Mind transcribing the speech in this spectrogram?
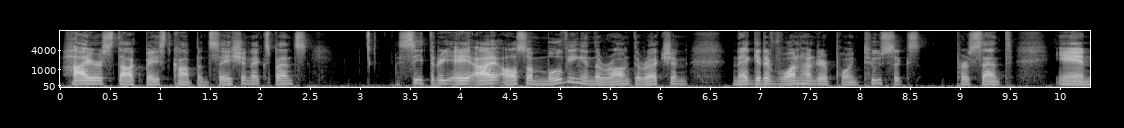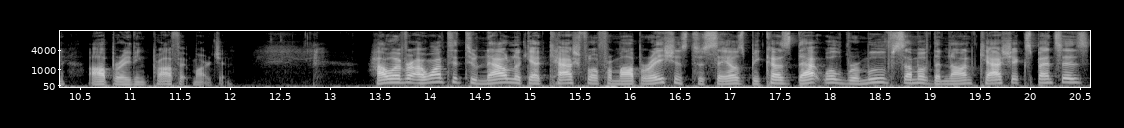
higher stock-based compensation expense. C3AI also moving in the wrong direction, negative 100.26% in operating profit margin. However, I wanted to now look at cash flow from operations to sales because that will remove some of the non-cash expenses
